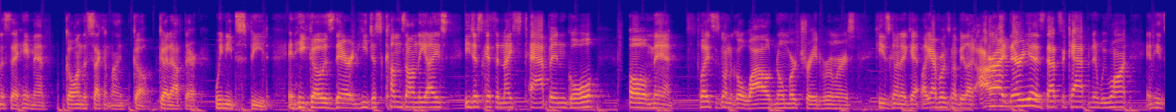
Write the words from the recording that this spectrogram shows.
to say, "Hey man, go on the second line. Go. Get out there. We need speed." And he goes there and he just comes on the ice. He just gets a nice tap in goal. Oh man, this place is to go wild. No more trade rumors. He's to get like everyone's to be like, "All right, there he is. That's the captain we want." And he's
